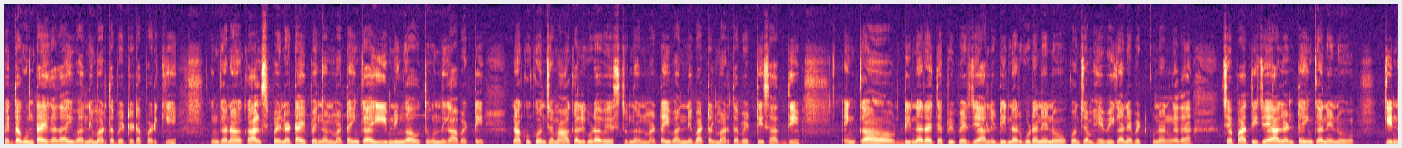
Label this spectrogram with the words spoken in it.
పెద్దగా ఉంటాయి కదా ఇవన్నీ మడత పెట్టేటప్పటికి ఇంకా నాకు అలసిపోయినట్టు అయిపోయిందనమాట ఇంకా ఈవినింగ్ అవుతూ ఉంది కాబట్టి నాకు కొంచెం ఆకలి కూడా వేస్తుంది అనమాట ఇవన్నీ బట్టలు మడతపెట్టి సర్ది ఇంకా డిన్నర్ అయితే ప్రిపేర్ చేయాలి. డిన్నర్ కూడా నేను కొంచెం హెవీగానే పెట్టుకున్నాను కదా. చపాతీ చేయాలంటే ఇంకా నేను కింద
